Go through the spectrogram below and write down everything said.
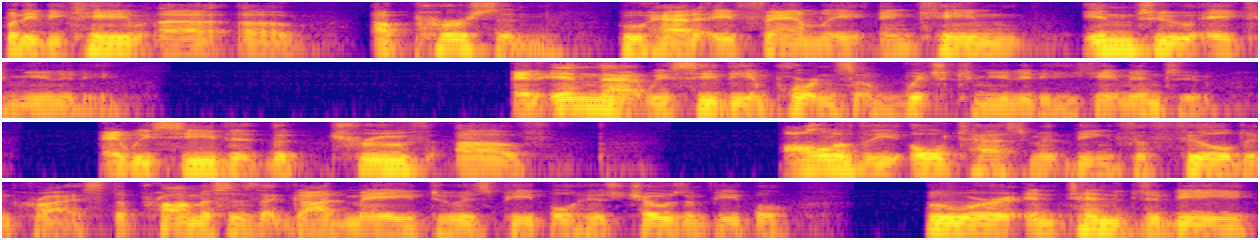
but he became a, a, a person who had a family and came into a community. And in that, we see the importance of which community he came into and we see that the truth of all of the Old Testament being fulfilled in Christ, the promises that God made to his people, his chosen people, who were intended to be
